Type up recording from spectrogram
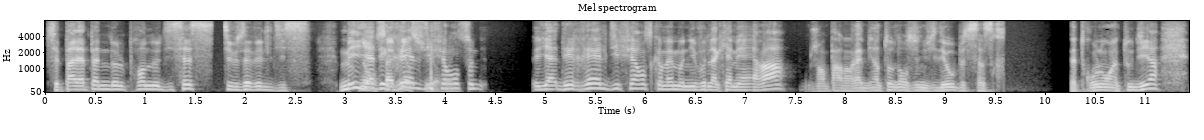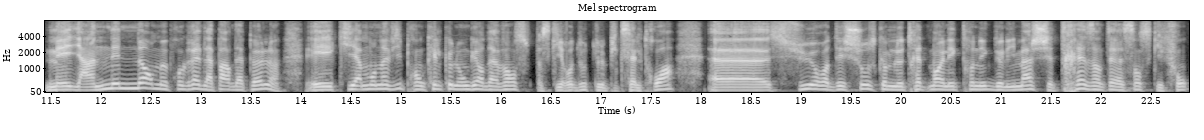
c'est pas la peine de le prendre le 10s si vous avez le 10. Mais il y a des réelles sûr, différences. Il y a des réelles différences quand même au niveau de la caméra. J'en parlerai bientôt dans une vidéo parce que ça serait trop long à tout dire. Mais il y a un énorme progrès de la part d'Apple et qui, à mon avis, prend quelques longueurs d'avance parce qu'il redoute le Pixel 3 euh, sur des choses comme le traitement électronique de l'image. C'est très intéressant ce qu'ils font.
